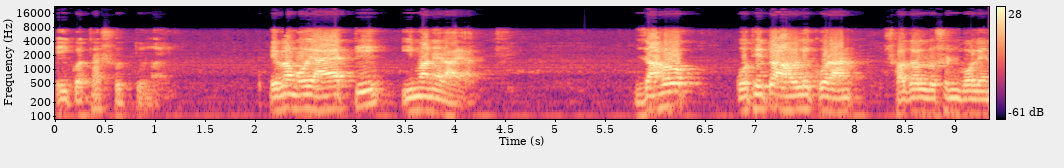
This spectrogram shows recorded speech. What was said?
এই কথা সত্য নয়। এবং ওই আয়াতটি ইমানের আয়াত। যা হোক কথিত আহলে কোরআন সদল হোসেন বলেন,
